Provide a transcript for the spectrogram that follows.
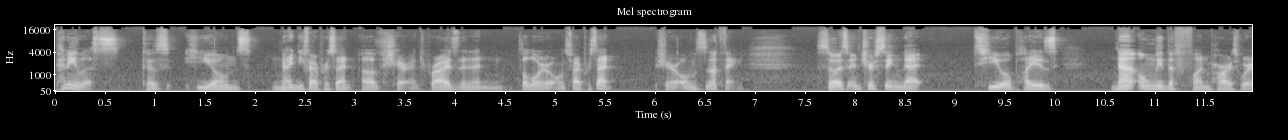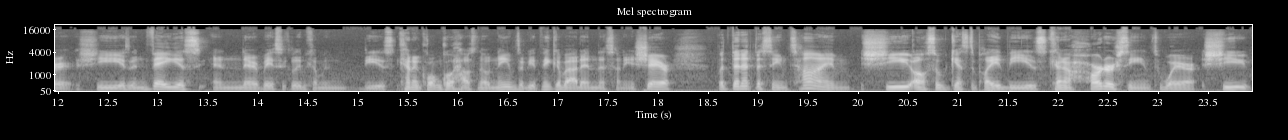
penniless because he owns 95% of Cher Enterprise and then the lawyer owns 5%. Cher owns nothing. So it's interesting that Teal plays not only the fun parts where she is in Vegas and they're basically becoming these kind of quote unquote house note names if you think about it in the Sonny and Cher, but then at the same time, she also gets to play these kind of harder scenes where she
